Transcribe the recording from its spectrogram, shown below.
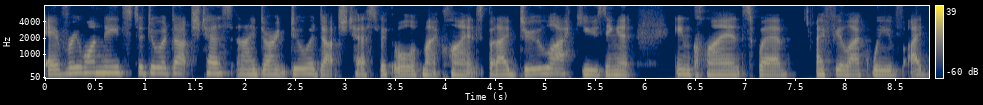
everyone needs to do a Dutch test, and I don't do a Dutch test with all of my clients, but I do like using it in clients where I feel like we've, I,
